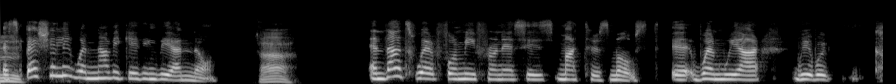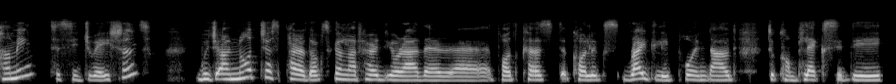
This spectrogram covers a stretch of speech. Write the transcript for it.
mm. especially when navigating the unknown. Ah. And that's where, for me, phronesis matters most. Uh, when we are, we were coming to situations which are not just paradoxical. And I've heard your other uh, podcast colleagues rightly point out to complexity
